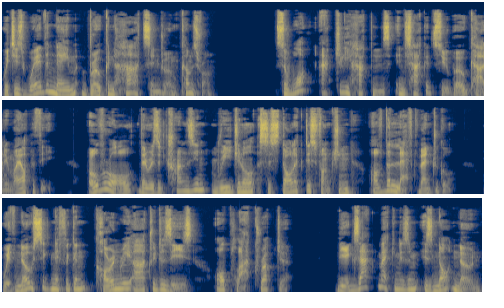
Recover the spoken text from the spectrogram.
which is where the name broken heart syndrome comes from. So, what actually happens in Takotsubo cardiomyopathy? Overall, there is a transient regional systolic dysfunction of the left ventricle, with no significant coronary artery disease or plaque rupture. The exact mechanism is not known,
